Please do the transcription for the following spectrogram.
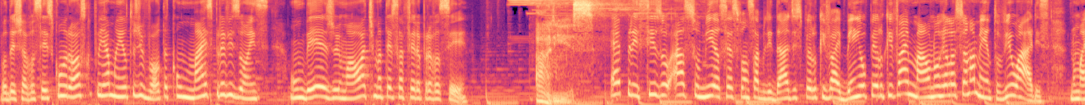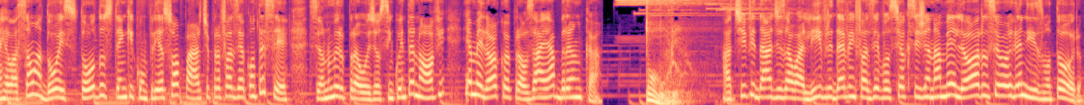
Vou deixar vocês com o horóscopo e amanhã eu tô de volta com mais previsões. Um beijo e uma ótima terça-feira para você. Ares. É preciso assumir as responsabilidades pelo que vai bem ou pelo que vai mal no relacionamento, viu, Ares? Numa relação a dois, todos têm que cumprir a sua parte para fazer acontecer. Seu número para hoje é o 59 e a melhor cor para usar é a branca. Touro. Atividades ao ar livre devem fazer você oxigenar melhor o seu organismo, touro.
